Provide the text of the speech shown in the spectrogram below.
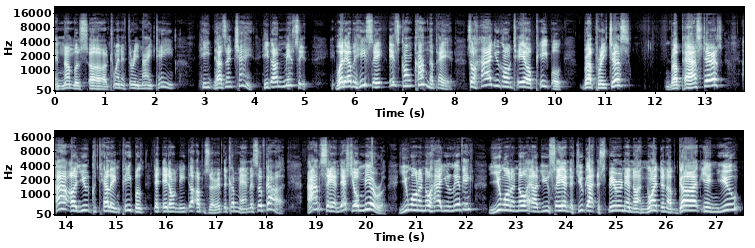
in Numbers uh, 23, 19, He doesn't change. He doesn't miss it. Whatever he said, it's going to come to pass. So how you going to tell people, bruh preachers, bruh pastors, how are you telling people that they don't need to observe the commandments of God? I'm saying that's your mirror. You want to know how you're living? You want to know how you saying that you got the spirit and the anointing of God in you?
